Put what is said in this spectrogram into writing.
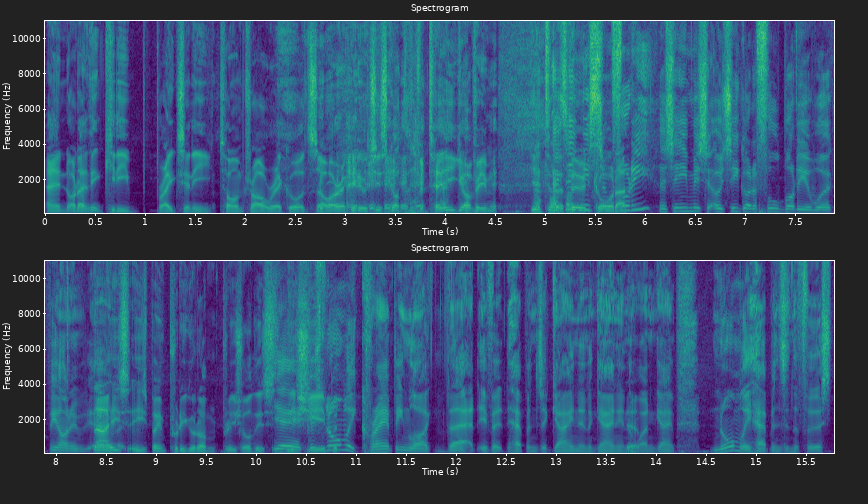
And I don't think Kitty breaks any time trial records. So I reckon it just got the fatigue of him get to Has the he third missed quarter. footy? Has he missed? Or has he got a full body of work behind him? No, Uh, he's, he's been pretty good. I'm pretty sure this Yeah, this because year. but- normally cramping like that, if it happens again and again in a one game, normally happens in the first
